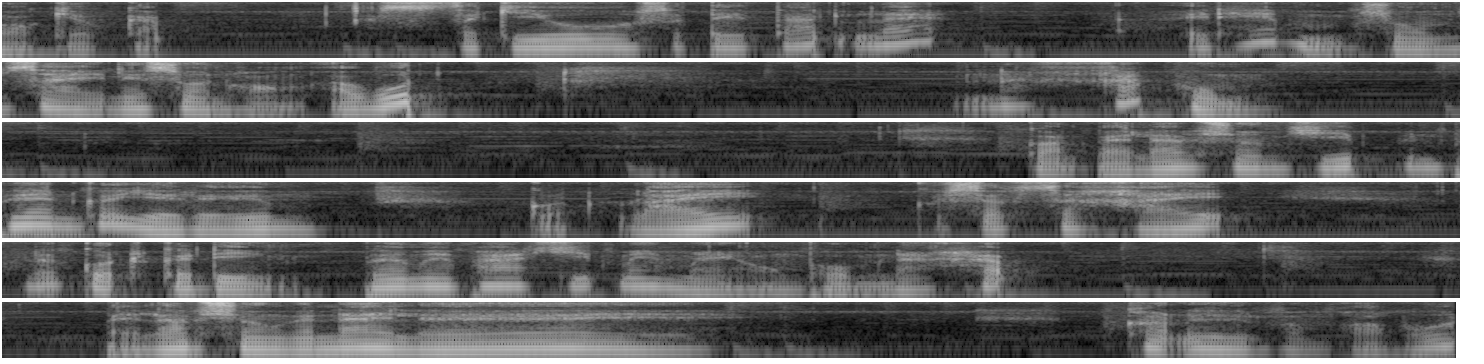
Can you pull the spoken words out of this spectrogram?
บอกเกี่ยวกับสกิลสเตตัสและไอเทมสวมใส่ในส่วนของอาวุธนะครับผม ก่อนไปรับชมคลิปเพื่อนๆก็อย่าลืม กดไลค์กด Subscribe และกดกระดิ่งเพื่อไม่พลาดคลิปใหม่ๆของผมนะครับ ไปรับชมกันได้เลย ก่อนอื่นผมขอพูด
